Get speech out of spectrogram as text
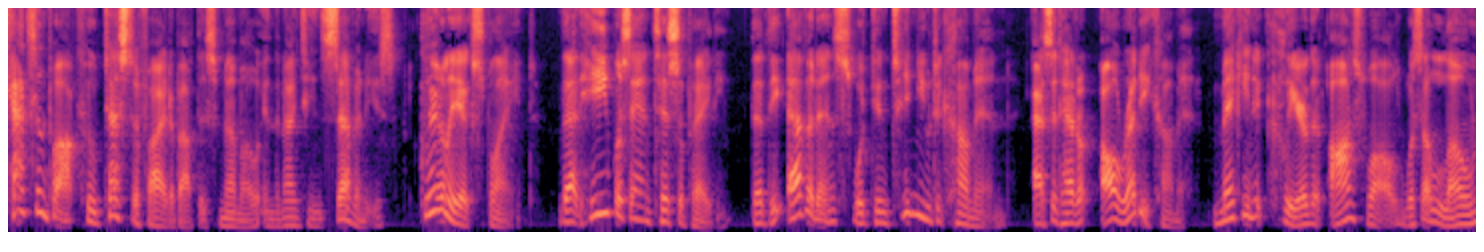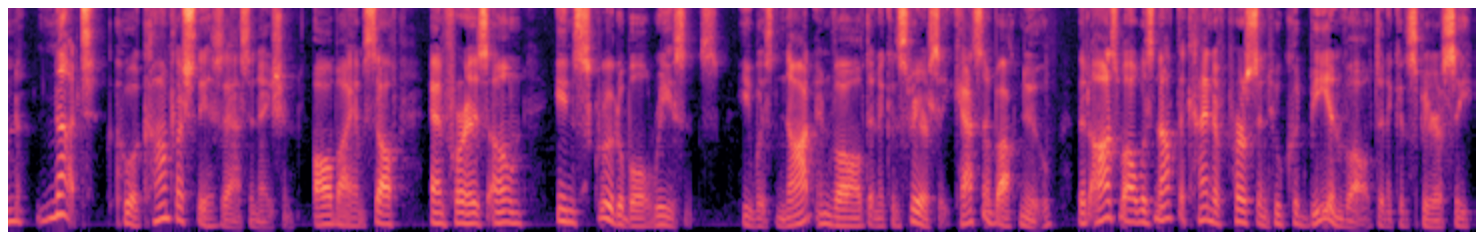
Katzenbach, who testified about this memo in the 1970s, clearly explained that he was anticipating that the evidence would continue to come in as it had already come in, making it clear that Oswald was a lone nut who accomplished the assassination all by himself and for his own inscrutable reasons. He was not involved in a conspiracy. Katzenbach knew that Oswald was not the kind of person who could be involved in a conspiracy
